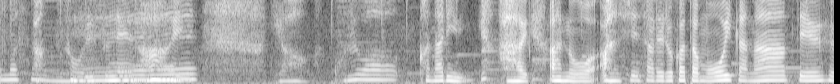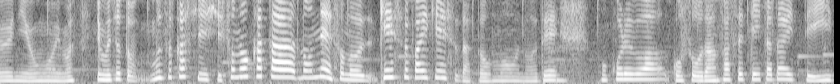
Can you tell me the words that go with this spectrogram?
いますよね。そうですね。はい。いやこれはかなり、はい、あの安心される方も多いかなっていうふうに思います。でもちょっと難しいし、その方のね、そのケースバイケースだと思うので、うん、もうこれはご相談させていただいていい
